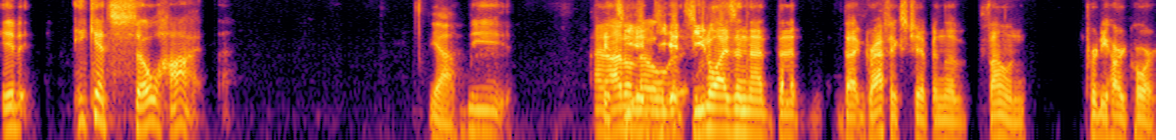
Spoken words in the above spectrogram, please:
It it gets so hot. Yeah. The I, It's, I don't it- know. it's utilizing that that that graphics chip in the phone pretty hardcore.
